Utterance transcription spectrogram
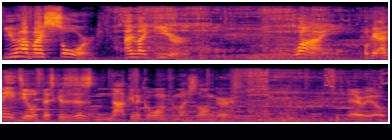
You have my sword! And my gear! Why? Okay, I need to deal with this, because this is not going to go on for much longer. There we go.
